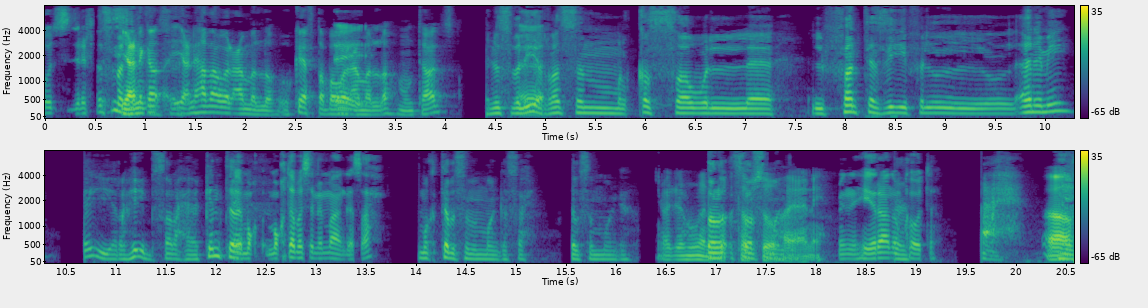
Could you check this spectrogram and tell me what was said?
هو Drifters اسمه يعني يعني هذا أول عمل له وكيف طب اول إيه. عمل له ممتاز بالنسبة لي آه. الرسم والقصة والفانتزي في الأنمي شيء رهيب صراحة كنت مق- مقتبسه من مانجا صح؟ مقتبسه من مانجا صح مقتبسه من مانجا يعني من وين صار- صار تبسوها سمعنا. يعني من هيرانو إيه. كوتا آه. آه إيه.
